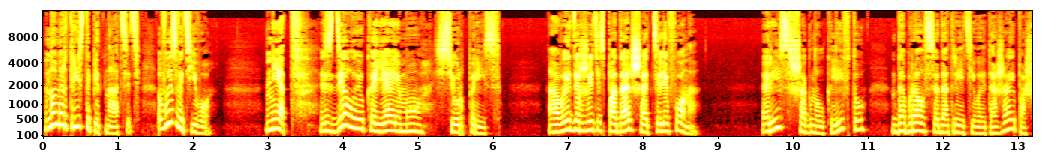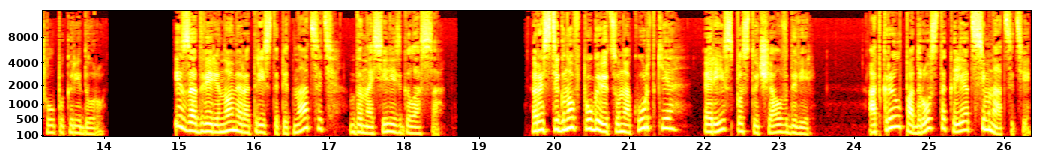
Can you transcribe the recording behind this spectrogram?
Номер 315. Вызвать его?» «Нет, сделаю-ка я ему сюрприз. А вы держитесь подальше от телефона». Рис шагнул к лифту, добрался до третьего этажа и пошел по коридору. Из-за двери номера 315 доносились голоса. Расстегнув пуговицу на куртке, Рис постучал в дверь. Открыл подросток лет 17.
